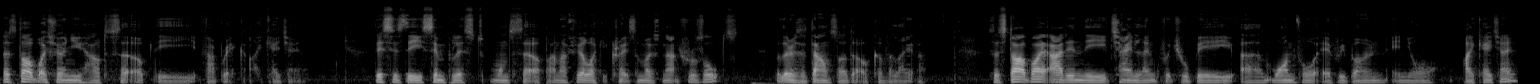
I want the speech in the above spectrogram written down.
Let's start by showing you how to set up the FABRIK IK chain. This is the simplest one to set up and I feel like it creates the most natural results, but there is a downside that I'll cover later. So start by adding the chain length, which will be um, one for every bone in your IK chain,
